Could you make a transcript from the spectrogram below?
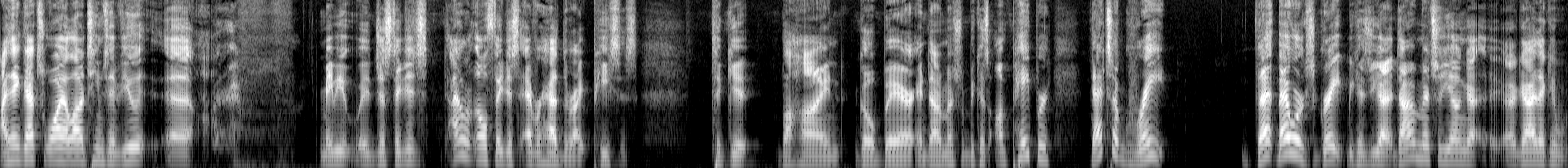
I think that's why a lot of teams have view. Uh, maybe it just they just I don't know if they just ever had the right pieces to get behind Gobert and Donovan Mitchell because on paper that's a great that that works great because you got Donovan Mitchell, young guy, a guy that can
